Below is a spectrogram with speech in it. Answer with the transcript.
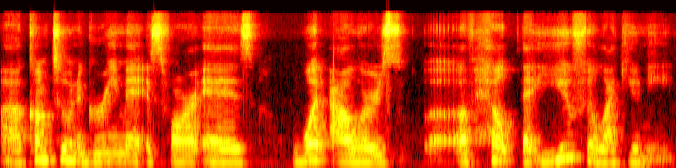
uh, come to an agreement as far as what hours of help that you feel like you need.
